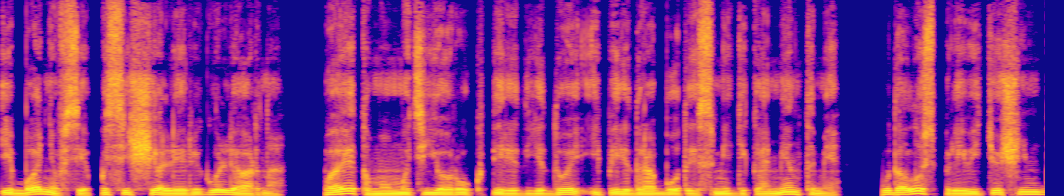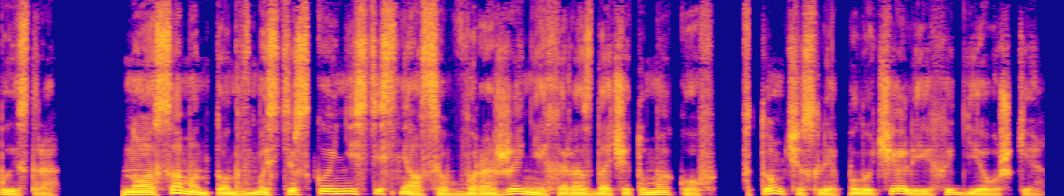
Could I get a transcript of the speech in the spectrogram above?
и баню все посещали регулярно, поэтому мытье рук перед едой и перед работой с медикаментами удалось привить очень быстро. Ну а сам Антон в мастерской не стеснялся в выражениях и раздаче тумаков, в том числе получали их и девушки.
